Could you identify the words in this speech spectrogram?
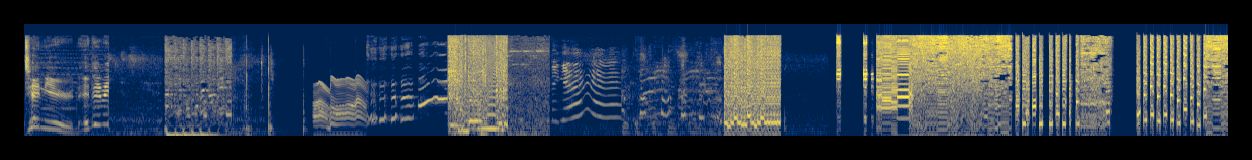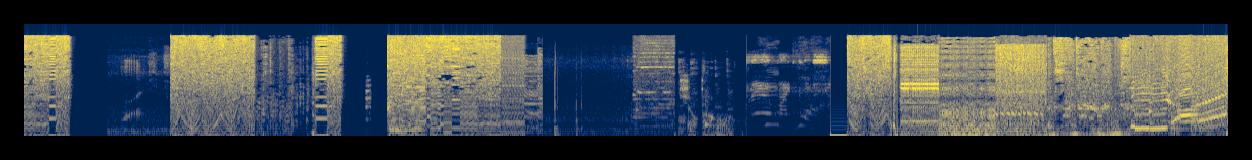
Continued. It didn't. Oh. You?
